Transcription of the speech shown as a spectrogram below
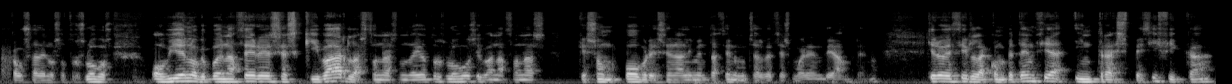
a causa de los otros lobos. O bien lo que pueden hacer es esquivar las zonas donde hay otros lobos y van a zonas que son pobres en alimentación y muchas veces mueren de hambre. Quiero decir, la competencia intraespecífica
